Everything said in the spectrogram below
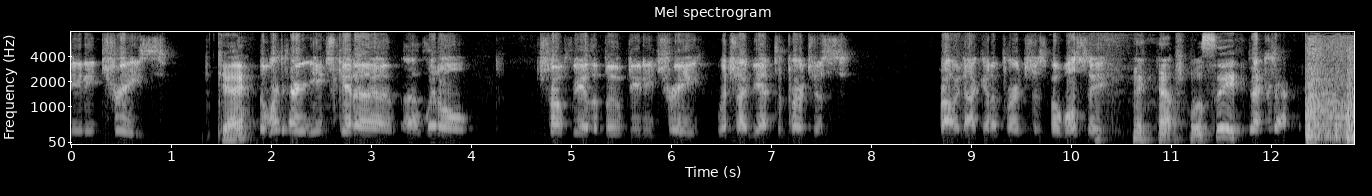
DD Trees. Okay. The winner each get a, a little trophy of the Boom DD tree, which I'm yet to purchase. Probably not going to purchase, but we'll see. yeah, we'll see.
